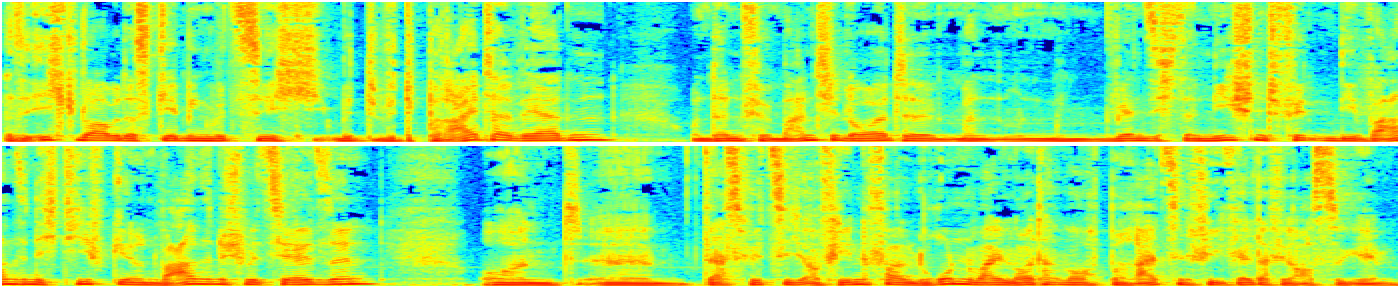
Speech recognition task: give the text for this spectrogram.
also ich glaube, das Gaming wird sich wird, wird breiter werden und dann für manche Leute, man werden sich dann Nischen finden, die wahnsinnig tief gehen und wahnsinnig speziell sind. Und äh, das wird sich auf jeden Fall lohnen, weil die Leute aber auch bereit sind, viel Geld dafür auszugeben.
